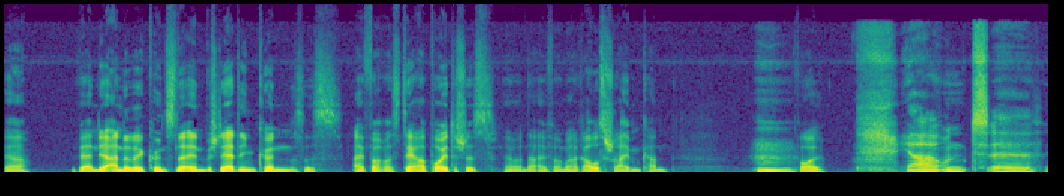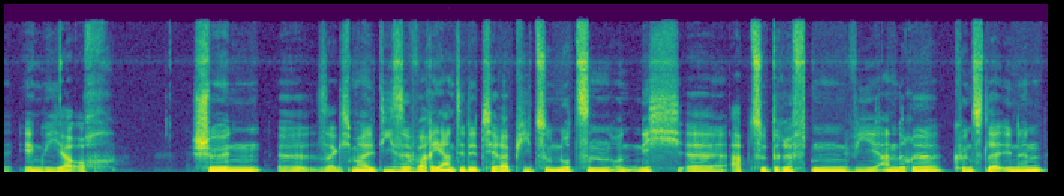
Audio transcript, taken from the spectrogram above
ja, werden dir andere KünstlerInnen bestätigen können, das ist einfach was Therapeutisches, wenn man da einfach mal rausschreiben kann. Hm. Voll. Ja, und äh, irgendwie ja auch schön, äh, sag ich mal, diese Variante der Therapie zu nutzen und nicht äh, abzudriften wie andere KünstlerInnen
